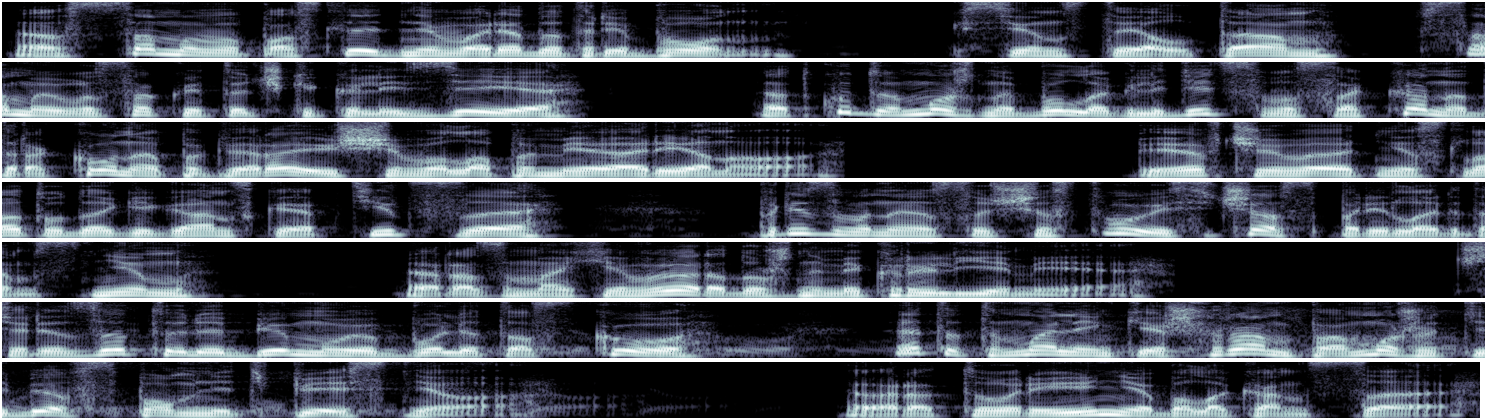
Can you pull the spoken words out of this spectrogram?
а с самого последнего ряда трибун. Ксен стоял там, в самой высокой точке Колизея, откуда можно было глядеть свысока на дракона, попирающего лапами арену. Певчего отнесла туда гигантская птица, призванное существо и сейчас парило рядом с ним, размахивая радужными крыльями. Через эту любимую боль и тоску этот маленький шрам поможет тебе вспомнить песню. Оратории не было конца.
